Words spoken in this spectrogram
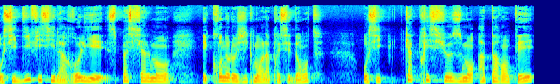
Aussi difficile à relier spatialement et chronologiquement à la précédente, aussi capricieusement apparentée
